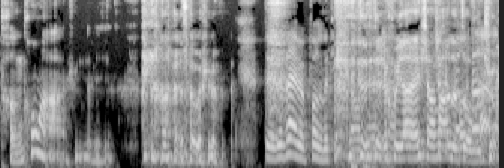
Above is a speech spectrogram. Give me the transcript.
疼痛啊什么的这些，是不是？对，在外边蹦的挺高的，回家连沙发都坐不住。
